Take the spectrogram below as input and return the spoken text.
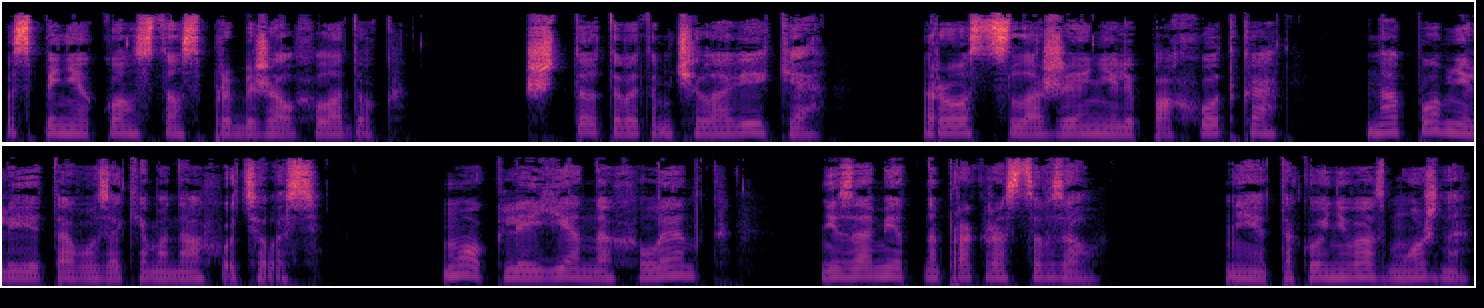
По спине Констанс пробежал холодок. Что-то в этом человеке, рост, сложение или походка, напомнили ей того, за кем она охотилась. Мог ли Йена Хлэнг незаметно прокрасться в зал? Нет, такое невозможно.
